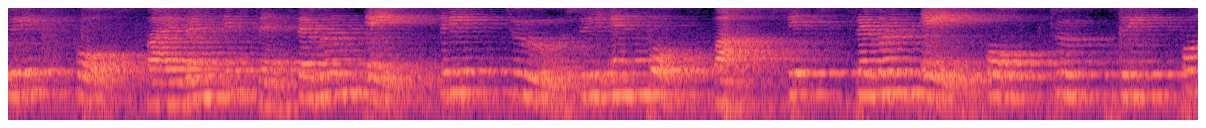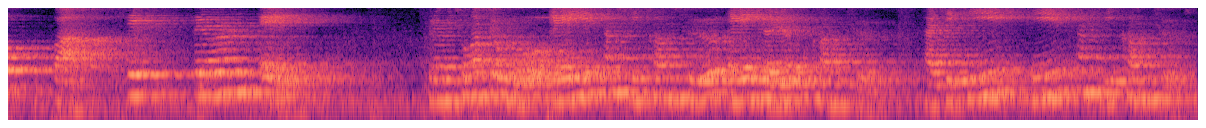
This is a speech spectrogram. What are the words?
3, 4, 5 and 6 and 7, 8. 3, 2, 3 and 4, 5, 6, 7, 8. 4, 2, 3, 4, 5, 6, 7, 8. 그러면 종합적으로 A 32 카운트, A 16 카운트, 다시 B, B 32 카운트,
